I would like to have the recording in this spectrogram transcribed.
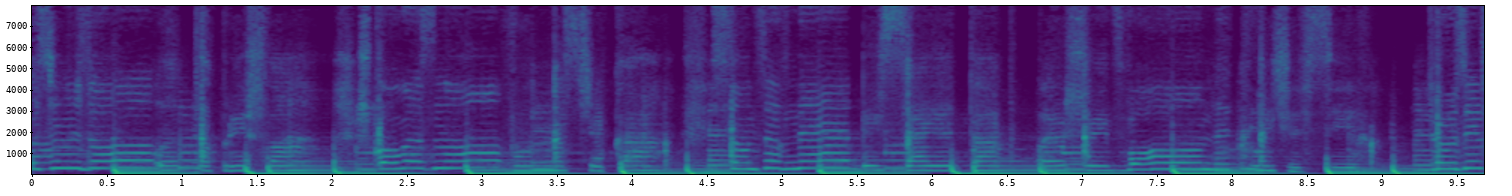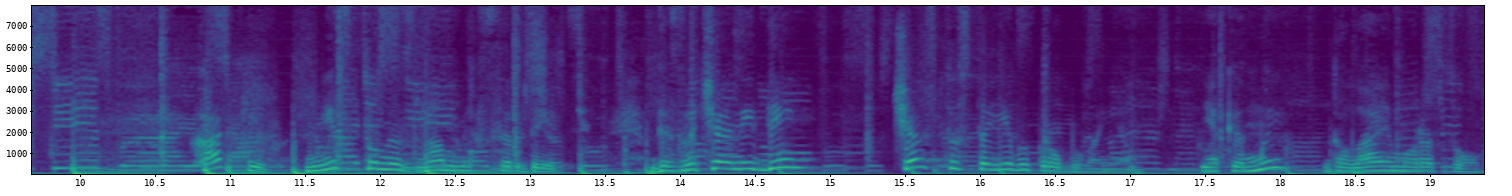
Осінь золота прийшла, школа знову нас чека. Сонце в небі сяє так, перший дзвоник кличе всіх. Друзі всі збираються. Харків місто незламних сердець, де звичайний день часто стає випробуванням, яке ми долаємо разом.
